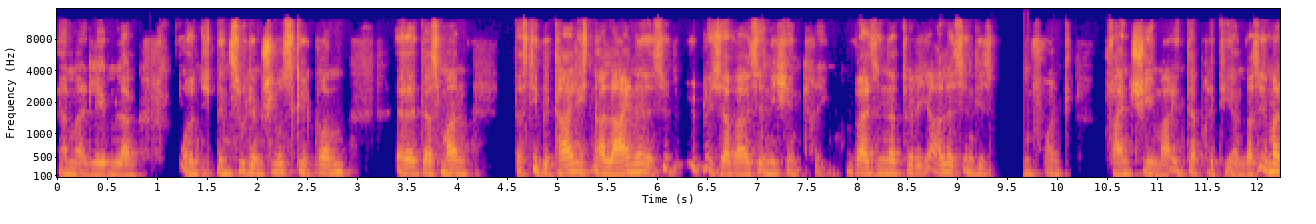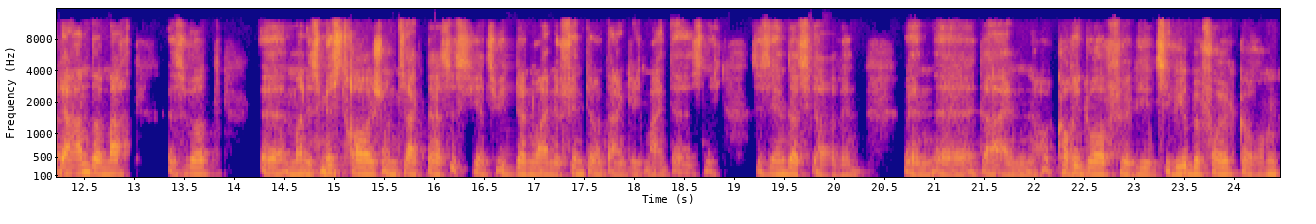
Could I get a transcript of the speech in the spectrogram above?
ja, mein Leben lang. Und ich bin zu dem Schluss gekommen, äh, dass man dass die Beteiligten alleine es üblicherweise nicht hinkriegen, weil sie natürlich alles in diesem Freund-Feind-Schema interpretieren. Was immer der andere macht, es wird, äh, man ist misstrauisch und sagt, das ist jetzt wieder nur eine Finte und eigentlich meint er es nicht. Sie sehen das ja, wenn, wenn äh, da ein Korridor für die Zivilbevölkerung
